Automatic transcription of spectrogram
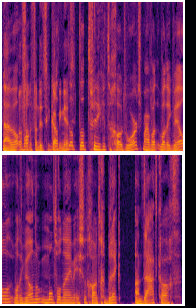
Nou, wel- Van- van- dit kabinet? Dat, dat, dat vind ik een te groot woord. Maar wat, wat, ik wel, wat ik wel in de mond wil nemen, is dat gewoon het gebrek aan daadkracht.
